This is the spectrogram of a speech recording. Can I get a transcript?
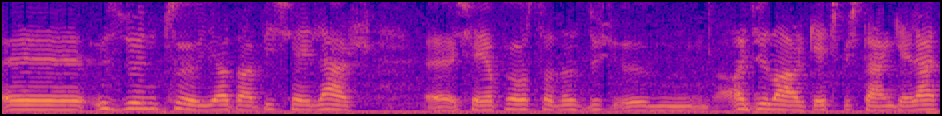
e, üzüntü ya da bir şeyler şey yapıyorsanız düş, acılar geçmişten gelen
